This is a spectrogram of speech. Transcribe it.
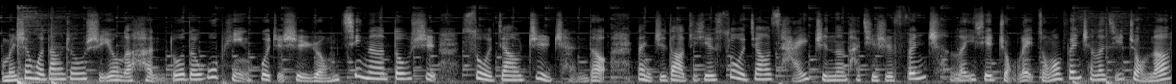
我们生活当中使用的很多的物品或者是容器呢，都是塑胶制成的。那你知道这些塑胶材质呢，它其实分成了一些种类，总共分成了几种呢？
